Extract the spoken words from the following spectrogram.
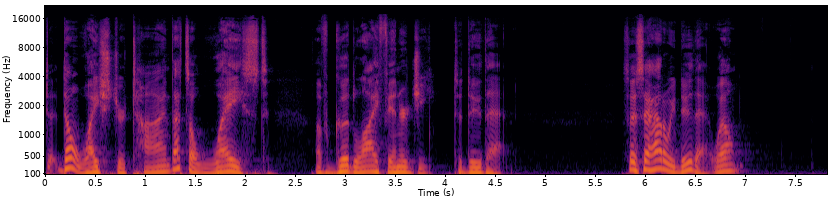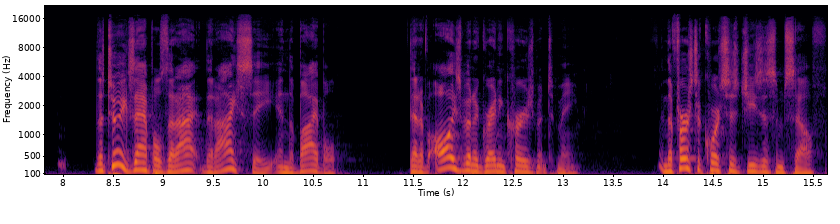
D- don't waste your time. That's a waste of good life energy to do that. So say, how do we do that? Well, the two examples that I that I see in the Bible that have always been a great encouragement to me. And the first, of course, is Jesus himself,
